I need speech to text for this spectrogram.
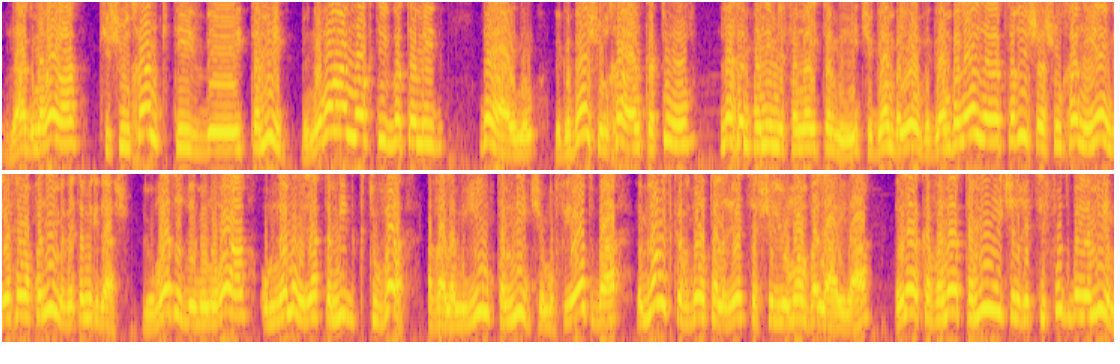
עונה הגמרא כי שולחן כתיב בתמיד מנורה לא כתיב בתמיד. דהיינו לגבי השולחן כתוב לחם פנים לפניי תמיד, שגם ביום וגם בלילה צריך שהשולחן יהיה עם לחם הפנים בבית המקדש. לעומת זאת במנורה, אמנם המילה תמיד כתובה, אבל המילים תמיד שמופיעות בה, הן לא מתכוונות על רצף של יומם ולילה, אלא הכוונה תמיד של רציפות בימים,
